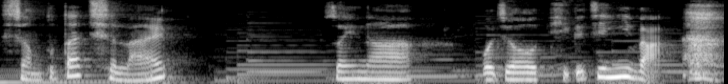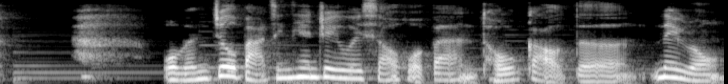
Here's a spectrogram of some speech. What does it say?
想不大起来，所以呢，我就提个建议吧，我们就把今天这位小伙伴投稿的内容，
